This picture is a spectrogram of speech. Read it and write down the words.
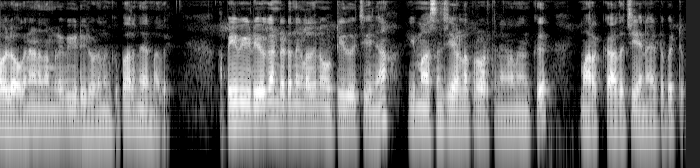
അവലോകനമാണ് നമ്മൾ ഈ വീഡിയോയിലൂടെ നിങ്ങൾക്ക് പറഞ്ഞു തരുന്നത്. അപ്പോൾ ഈ വീഡിയോ കണ്ടിട്ട് നിങ്ങളത് നോട്ട് ചെയ്ത് വെച്ച് കഴിഞ്ഞാൽ ഈ മാസം ചെയ്യാനുള്ള പ്രവർത്തനങ്ങൾ നിങ്ങൾക്ക് മറക്കാതെ ചെയ്യാനായിട്ട് പറ്റും.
